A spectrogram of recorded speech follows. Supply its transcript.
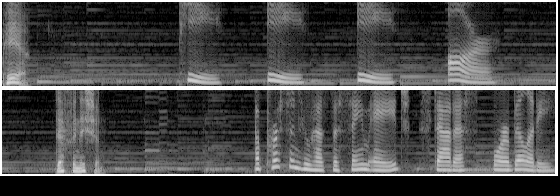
Peer. P E E R Definition A person who has the same age, status, or ability.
